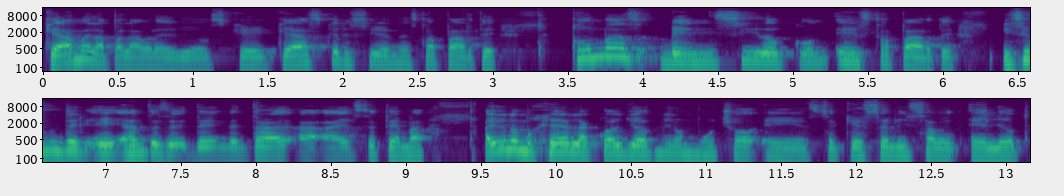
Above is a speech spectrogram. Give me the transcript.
que ama la palabra de Dios, que, que has crecido en esta parte, ¿Cómo has vencido con esta parte? Y simplemente, eh, antes de, entrar a, este tema, hay una mujer a la cual yo admiro mucho, este, que es Elizabeth Elliot,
